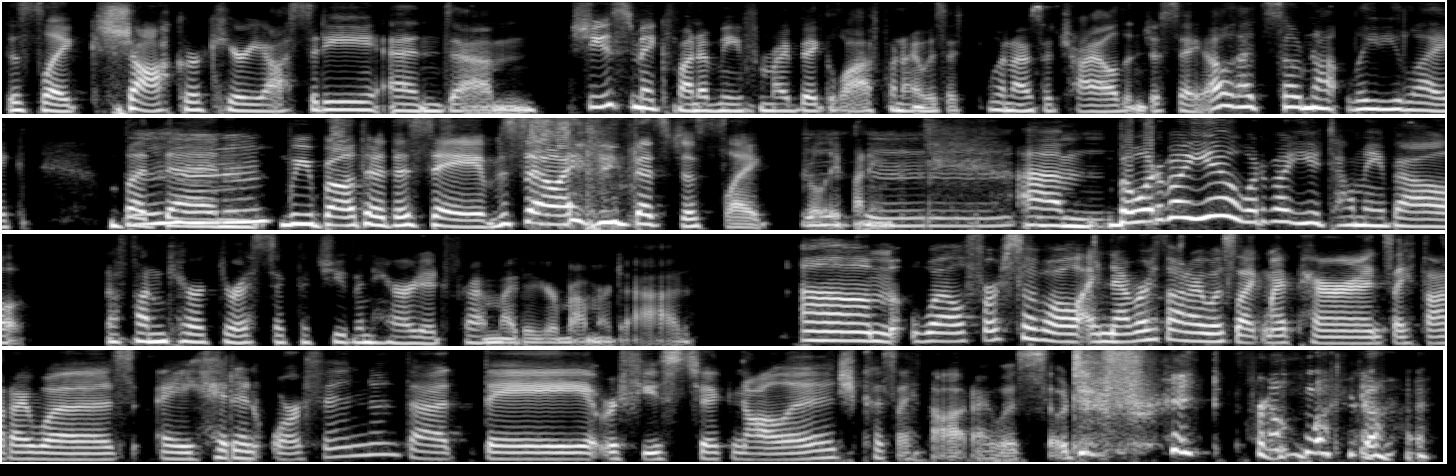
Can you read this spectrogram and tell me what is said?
this like shock or curiosity. And um, she used to make fun of me for my big laugh when I was a, when I was a child and just say, "Oh, that's so not ladylike." But mm-hmm. then we both are the same, so I think that's just like really mm-hmm. funny. Um, mm-hmm. but what about you? What about you? Tell me about a fun characteristic that you've inherited from either your mom or dad. Um, well, first of all, I never thought I was like my parents. I thought I was a hidden orphan that they refused to acknowledge because I thought I was so different from oh my them. god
